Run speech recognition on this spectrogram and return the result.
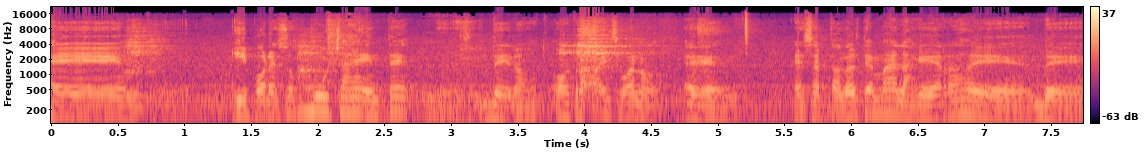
Eh, y por eso mucha gente de los otros países, bueno, eh, exceptando el tema de las guerras de... De,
